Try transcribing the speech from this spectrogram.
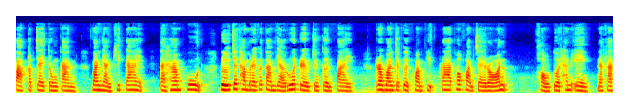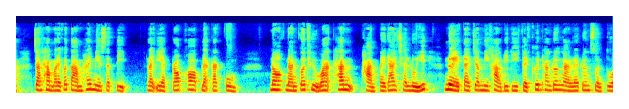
ปากกับใจตรงกัน บางอย่างคิดได้ แต่ห้ามพูด หรือจะทำอะไรก็ตามอย่ารวดเร็วจนเกินไป ระวังจะเกิดความผิดพลาดเพราะความใจร้อนของตัวท่านเองนะคะ จะทำอะไรก็ตามให้มีสติละเอียดรอบคอบและรัดกุม นอกนั้นก็ถือว่าท่านผ่านไปได้ฉลุย เหนื่อยแต่จะมีข่าวดีๆ เกิดขึ้นทั้งเรื่องงานและเรื่องส่วนตัว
